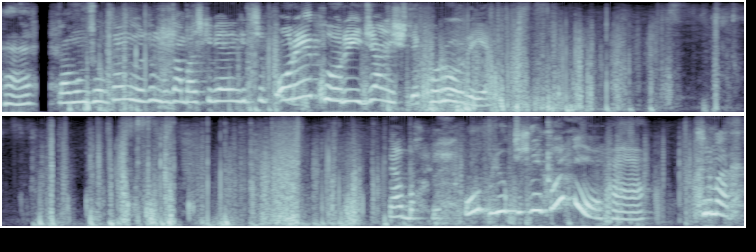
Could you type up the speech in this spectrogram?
He. Ben bunu çoktan gördüm. Buradan başka bir yerden gidişim. Orayı koruyacaksın işte. Koru orayı. Ne bakıyor? O blok dikmek var mı? He. Kırmak.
